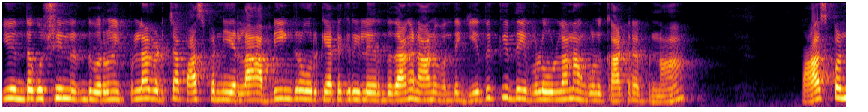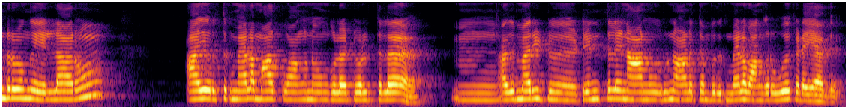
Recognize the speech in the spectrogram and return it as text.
இது இந்த கொஷின் இருந்து வரும். இப்படிலாம் வெடிச்சா பாஸ் பண்ணிடலாம் அப்படிங்கிற ஒரு கேட்டகரியில் இருந்ததாங்க நானும் வந்து எதுக்கு இது இவ்வளோலாம் நான் உங்களுக்கு காட்டுறேன் அப்படின்னா பாஸ் பண்ணுறவங்க எல்லாரும் ஆயிரத்துக்கு மேலே மார்க் வாங்கினவங்கள டுவெல்த்தில் அது மாதிரி டென்த்தில் நானூறு நானூற்றம்பதுக்கு மேலே வாங்குறவங்க கிடையாது.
